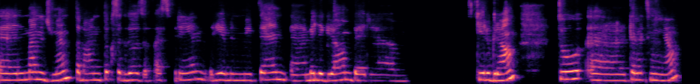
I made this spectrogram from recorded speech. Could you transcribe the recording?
المانجمنت طبعا توكسيك دوز اوف اسبرين هي من 200 ملي جرام بر كيلو جرام تو 300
